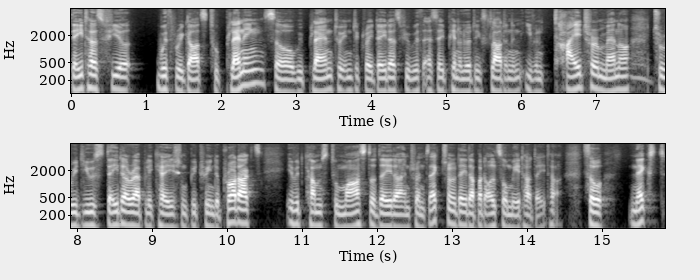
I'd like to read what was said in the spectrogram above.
DataSphere with regards to planning. So we plan to integrate DataSphere with SAP Analytics Cloud in an even tighter manner mm. to reduce data replication between the products if it comes to master data and transactional data, but also metadata. So next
